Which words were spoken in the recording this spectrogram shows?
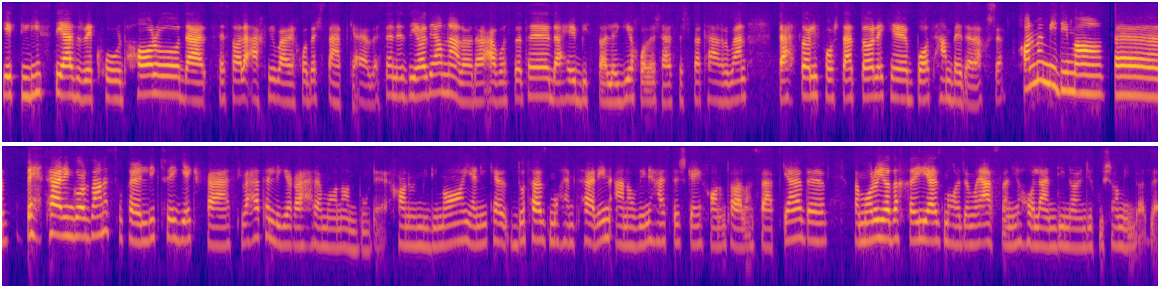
یک لیستی از رکوردها رو در سه سال اخیر برای خودش ثبت کرده. سن زیادی هم نداره در اواسط دهه 20 سالگی خودش هستش و تقریبا ده سالی فرصت داره که باز هم بدرخشه. خانم میدیما بهترین گلزن سوپرلیگ توی یک فصل و حتی لیگ قهرمانان بوده. خانم میدیما یعنی که دو تا از مهمترین عناوینی هستش که این خانم تا الان ثبت کرده و ما رو یاد خیلی از مهاجمای افسانه‌ای هلندی نارنجی پوشا میندازه.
